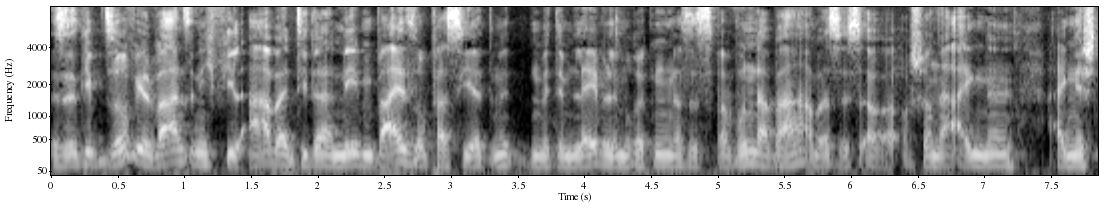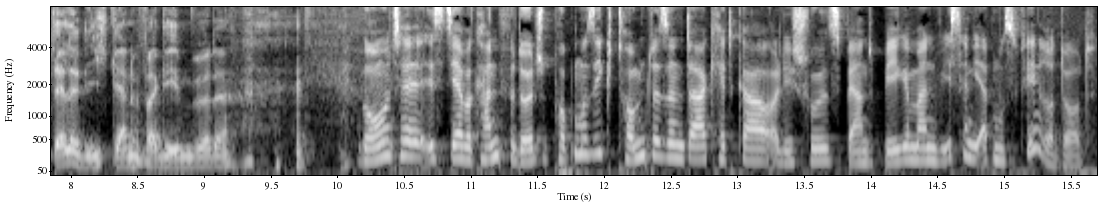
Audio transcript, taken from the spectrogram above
es gibt so viel wahnsinnig viel Arbeit, die da nebenbei so passiert mit, mit dem Label im Rücken. Das ist zwar wunderbar, aber es ist auch schon eine eigene, eigene Stelle, die ich gerne vergeben würde. Gonte ist ja bekannt für deutsche Popmusik. Tomte sind da, Ketka, Olli Schulz, Bernd Begemann. Wie ist denn die Atmosphäre dort?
